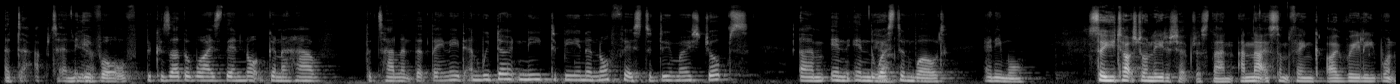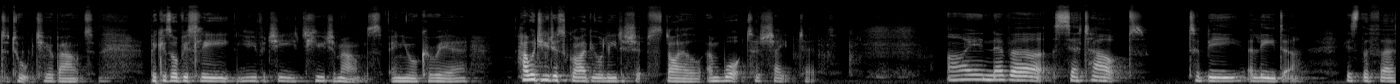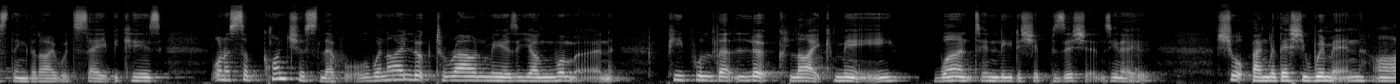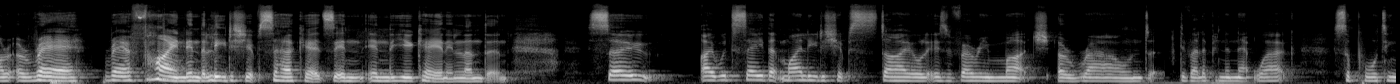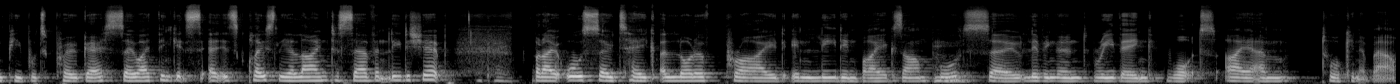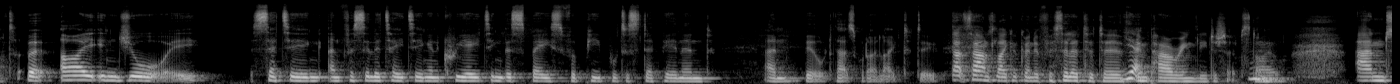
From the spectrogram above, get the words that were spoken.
adapt and yeah. evolve because otherwise they're not going to have the talent that they need. And we don't need to be in an office to do most jobs um, in, in the yeah. Western world anymore. So you touched on leadership just then, and that is something I really want to talk to you about because obviously you've achieved huge amounts in your career. How would you describe your leadership style and what has shaped it? I never set out to be a leader, is the first thing that I would say, because on a subconscious level, when I looked around me as a young woman, people that look like me weren't in leadership positions. You know, short Bangladeshi women are a rare, rare find in the leadership circuits in, in the UK and in London. So I would say that my leadership style is very much around developing a network, supporting people to progress. So I think it's it's closely aligned to servant leadership. Okay. But I also take a lot of pride in leading by example. Mm. So living and breathing what I am talking about. But I enjoy setting and facilitating and creating the space for people to step in and and build. That's what I like to do. That sounds like a kind of facilitative, yeah. empowering leadership style. Mm. And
